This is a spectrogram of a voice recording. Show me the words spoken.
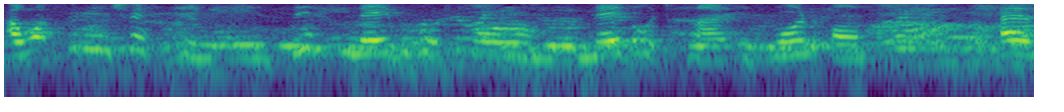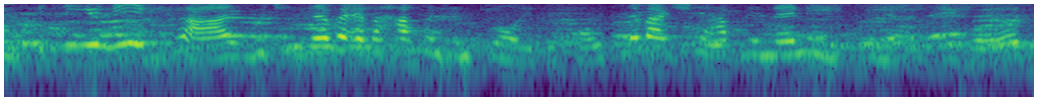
And what's really interesting is this neighbourhood forum, neighbourhood plan is one of, um, it's a unique plan which has never ever happened in Small Heath before. It's never actually happened in any inner city world.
